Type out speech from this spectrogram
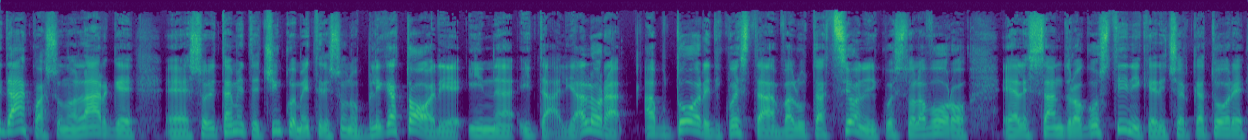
d'acqua, sono larghe eh, solitamente 5 metri, sono obbligatorie in Italia. Allora, autore di questa valutazione, di questo lavoro è Alessandro Agostini, che è ricercatore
